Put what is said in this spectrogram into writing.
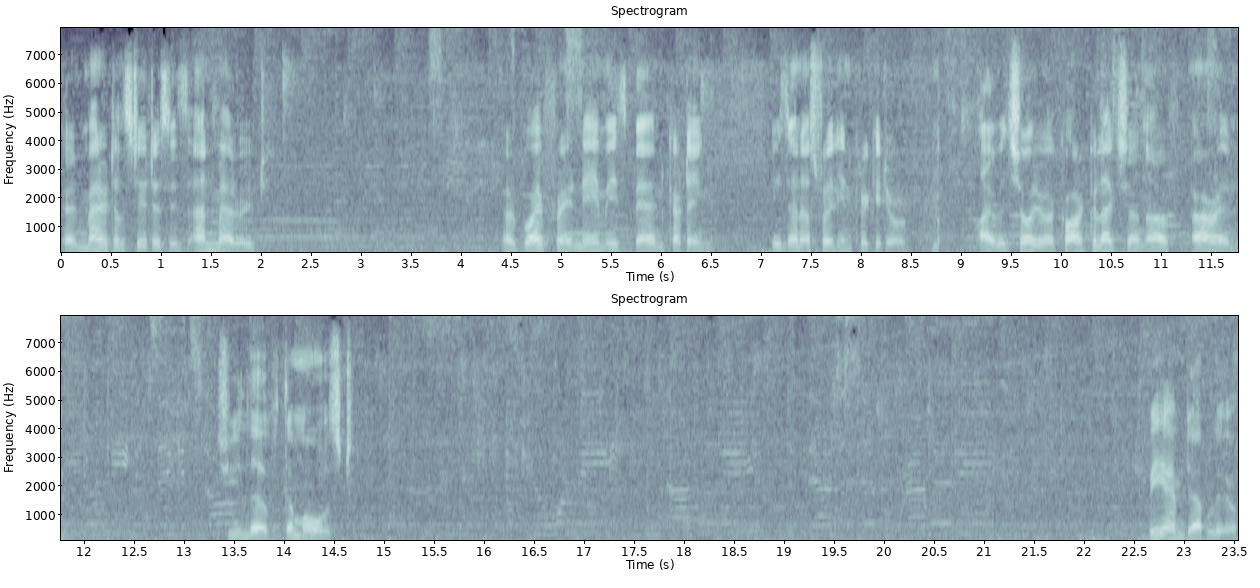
Her marital status is unmarried. Her boyfriend name is Ben Cutting. He is an Australian cricketer. I will show you a card collection of Erin. She loves the most. BMW.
